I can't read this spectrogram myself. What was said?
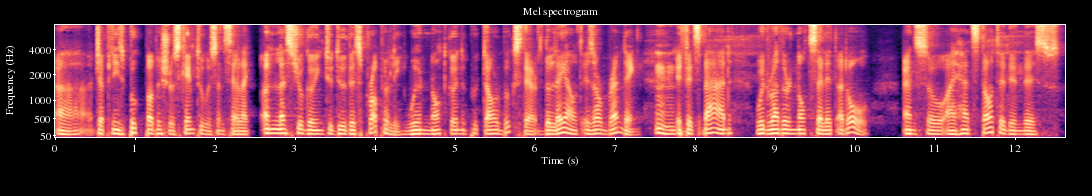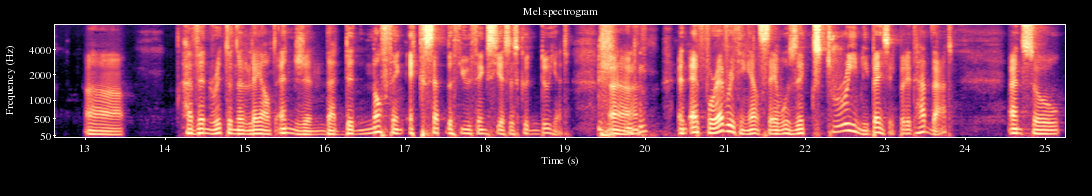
uh, Japanese book publishers came to us and said, like, unless you're going to do this properly, we're not going to put our books there. The layout is our branding. If it's bad, we'd rather not sell it at all. And so I had started in this, uh, having written a layout engine that did nothing except the few things CSS couldn't do yet. Uh, and for everything else, it was extremely basic, but it had that. And so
